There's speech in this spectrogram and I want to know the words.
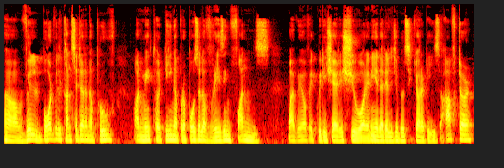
uh, will board will consider and approve on May 13 a proposal of raising funds by way of equity share issue or any other eligible securities. After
